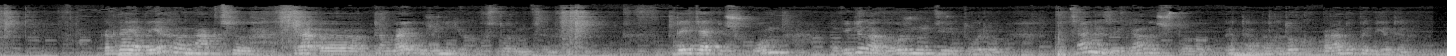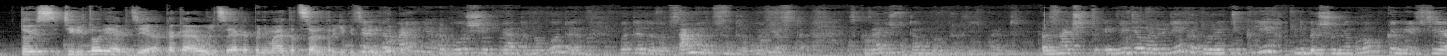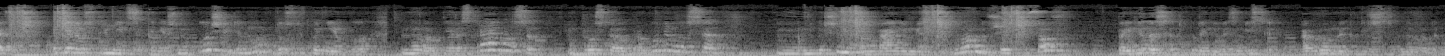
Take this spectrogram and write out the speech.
Когда я поехала на акцию, э, трамвай уже не ехал в сторону центра. Дойдя пешком, увидела огороженную территорию. Официально заявлялось, что это подготовка к параду Победы. То есть территория где? Какая улица? Я как понимаю, это центр Екатеринбурга. Центр Вайнера, площадь пятого года. Вот это вот самое центровое место. Сказали, что там будет проходить парад. Значит, видела людей, которые текли небольшими группками. Все хотели устремиться, конечно, к площади, но доступа не было. Народ не расстраивался, просто прогуливался небольшими компаниями. Ровно в 6 часов появилось откуда ни возьмись огромное количество народа.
